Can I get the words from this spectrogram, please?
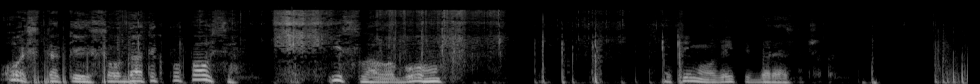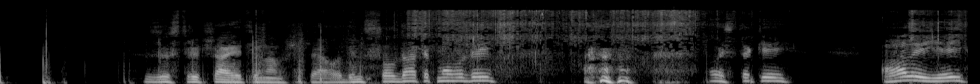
Ось такий солдатик попався. І слава Богу. Такий молодий підберезничок. Зустрічається нам ще один солдатик молодий. Ось такий. Але є й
